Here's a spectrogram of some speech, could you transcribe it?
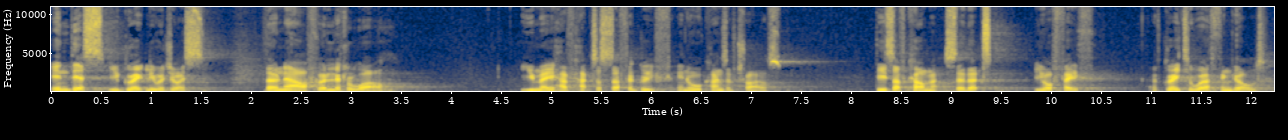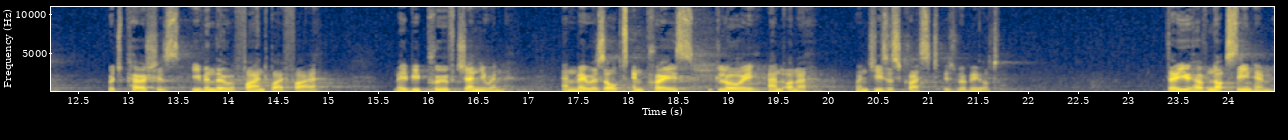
In this you greatly rejoice, though now, for a little while, you may have had to suffer grief in all kinds of trials. These have come so that your faith, of greater worth than gold, which perishes even though refined by fire, may be proved genuine and may result in praise, glory, and honor when Jesus Christ is revealed. Though you have not seen him,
